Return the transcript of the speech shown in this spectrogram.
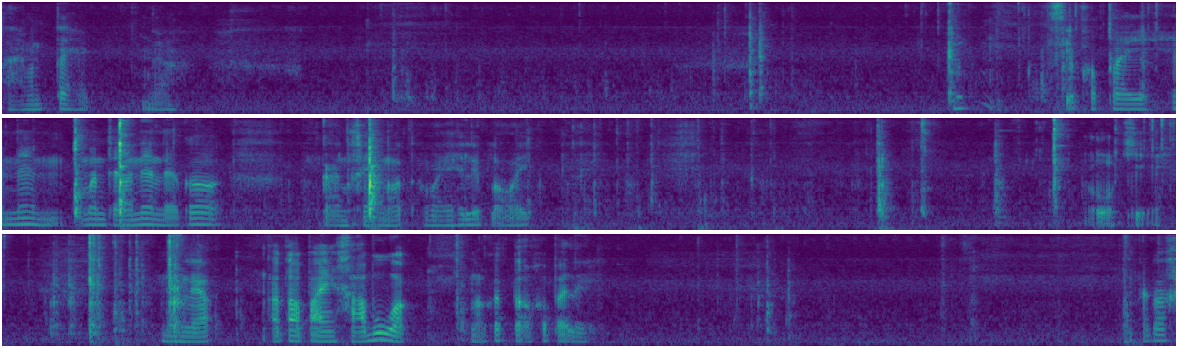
สายมันแตกเดี๋ยวปึ๊บเสียบเข้าไปให้แน่น มั่นใจว่าแน่นแล้วก็การไขน็อตเอาไว้ให้เรียบร้อย โอเคนั่นแล้วแล้วต่อไปขาบวก เราก็ต่อเข้าไปเลย แล้วก็ไข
